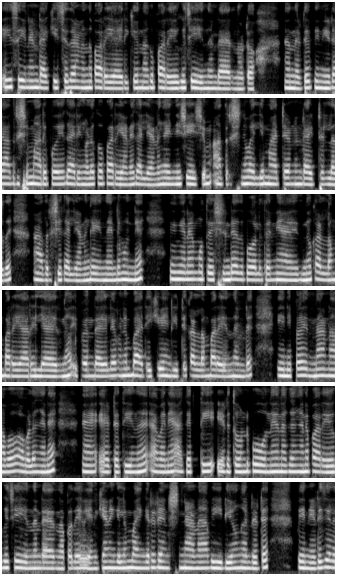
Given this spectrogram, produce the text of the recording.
ഈ സീൻ ഉണ്ടാക്കിച്ചതാണെന്ന് പറയുമായിരിക്കും എന്നൊക്കെ പറയുകയൊക്കെ ചെയ്യുന്നുണ്ടായിരുന്നു കേട്ടോ എന്നിട്ട് പിന്നീട് ആദർശ് മാറിപ്പോയ കാര്യങ്ങളൊക്കെ പറയുകയാണ് കല്യാണം കഴിഞ്ഞ ശേഷം ആദർശിന് വലിയ മാറ്റമാണ് ഉണ്ടായിട്ടുള്ളത്. ആദർശ് കല്യാണം കഴിയുന്നതിന്റെ മുന്നേ ഇങ്ങനെ മുത്തശ്ശന്റെ അതുപോലെ തന്നെയായിരുന്നു. കള്ളം പറയാറില്ലായിരുന്നു. ഇപ്പോൾ എന്തായാലും അവന് ഭാര്യയ്ക്ക് വേണ്ടിയിട്ട് കള്ളം പറയുന്നുണ്ട്. ഇനിയിപ്പോൾ എന്നാണാവോ അവളിങ്ങനെ ഏട്ടത്തിന്ന് അവനെ അകത്തി എടുത്തുകൊണ്ട് പോകുന്നതെന്നൊക്കെ ഇങ്ങനെ പറയുകയൊക്കെ ചെയ്യുന്നുണ്ടായിരുന്നു. അപ്പോൾ ദേവേനിക്കാണെങ്കിലും ഭയങ്കര ടെൻഷനാണ് ആ വീഡിയോ കണ്ടിട്ട്. പിന്നീട് ചില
